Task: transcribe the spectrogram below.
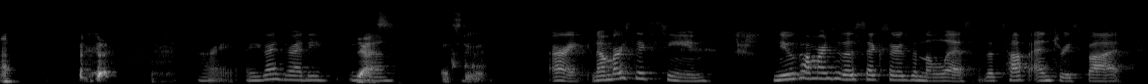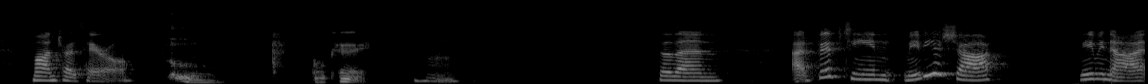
All right. Are you guys ready? Are Yes. done? Let's do it. All right. Number 16. Newcomer to the Sixers in the list is a tough entry spot. Montrezl Harrell. okay. Mhm. So then at 15, maybe a shock, maybe not.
